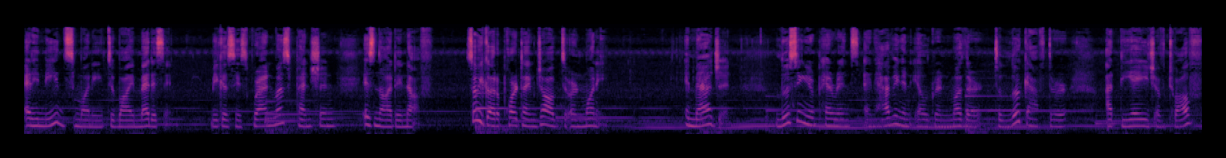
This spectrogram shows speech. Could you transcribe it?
and he needs money to buy medicine because his grandma's pension is not enough. So he got a part time job to earn money. Imagine losing your parents and having an ill grandmother to look after at the age of 12.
